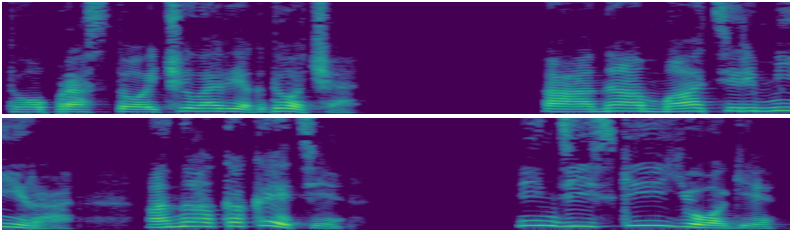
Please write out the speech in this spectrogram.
То простой человек, доча. А она матерь мира. Она как эти индийские йоги,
